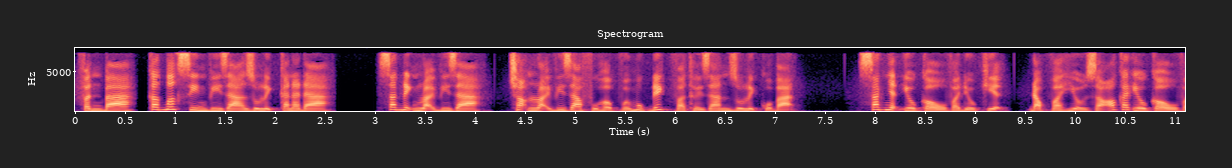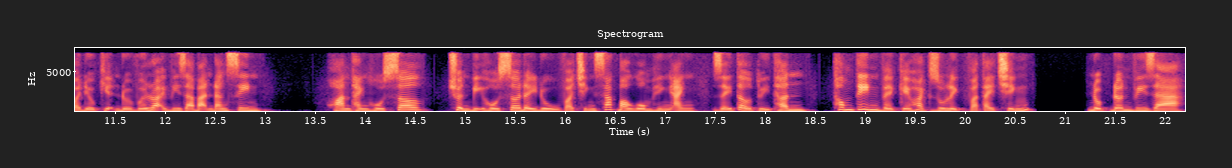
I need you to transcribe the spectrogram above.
Phần 3, các bước xin visa du lịch Canada. Xác định loại visa, chọn loại visa phù hợp với mục đích và thời gian du lịch của bạn. Xác nhận yêu cầu và điều kiện, đọc và hiểu rõ các yêu cầu và điều kiện đối với loại visa bạn đang xin. Hoàn thành hồ sơ, chuẩn bị hồ sơ đầy đủ và chính xác bao gồm hình ảnh, giấy tờ tùy thân, thông tin về kế hoạch du lịch và tài chính. Nộp đơn visa,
